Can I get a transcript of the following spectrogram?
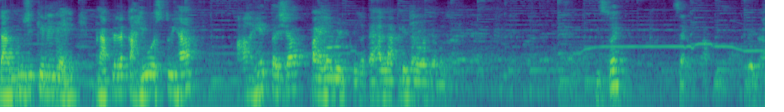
डागडुजी केलेली आहे. पण आपल्याला काही वस्तू ह्या आहेत तशा पाहायला भेटतील. आता हा लाकडी दरवाजा बघा. दिसतोय? चल आपली वेगळा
